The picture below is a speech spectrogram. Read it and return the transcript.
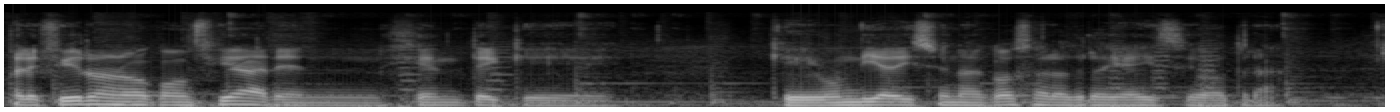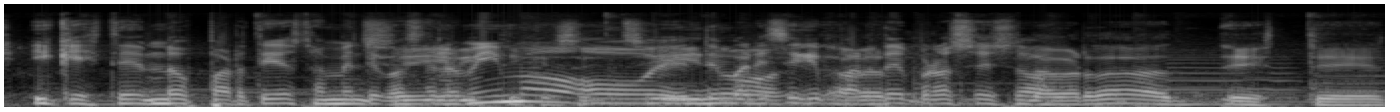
prefiero no confiar en gente que, que un día dice una cosa, el otro día dice otra. ¿Y que estén dos partidos también te pasa Sí, lo viste mismo? se- ¿O sí, eh, te no, parece que parte del proceso? La verdad, este,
